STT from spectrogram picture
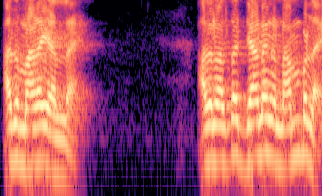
அது மழை அல்ல. அதனால தான் ஜனங்க நம்பலை.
